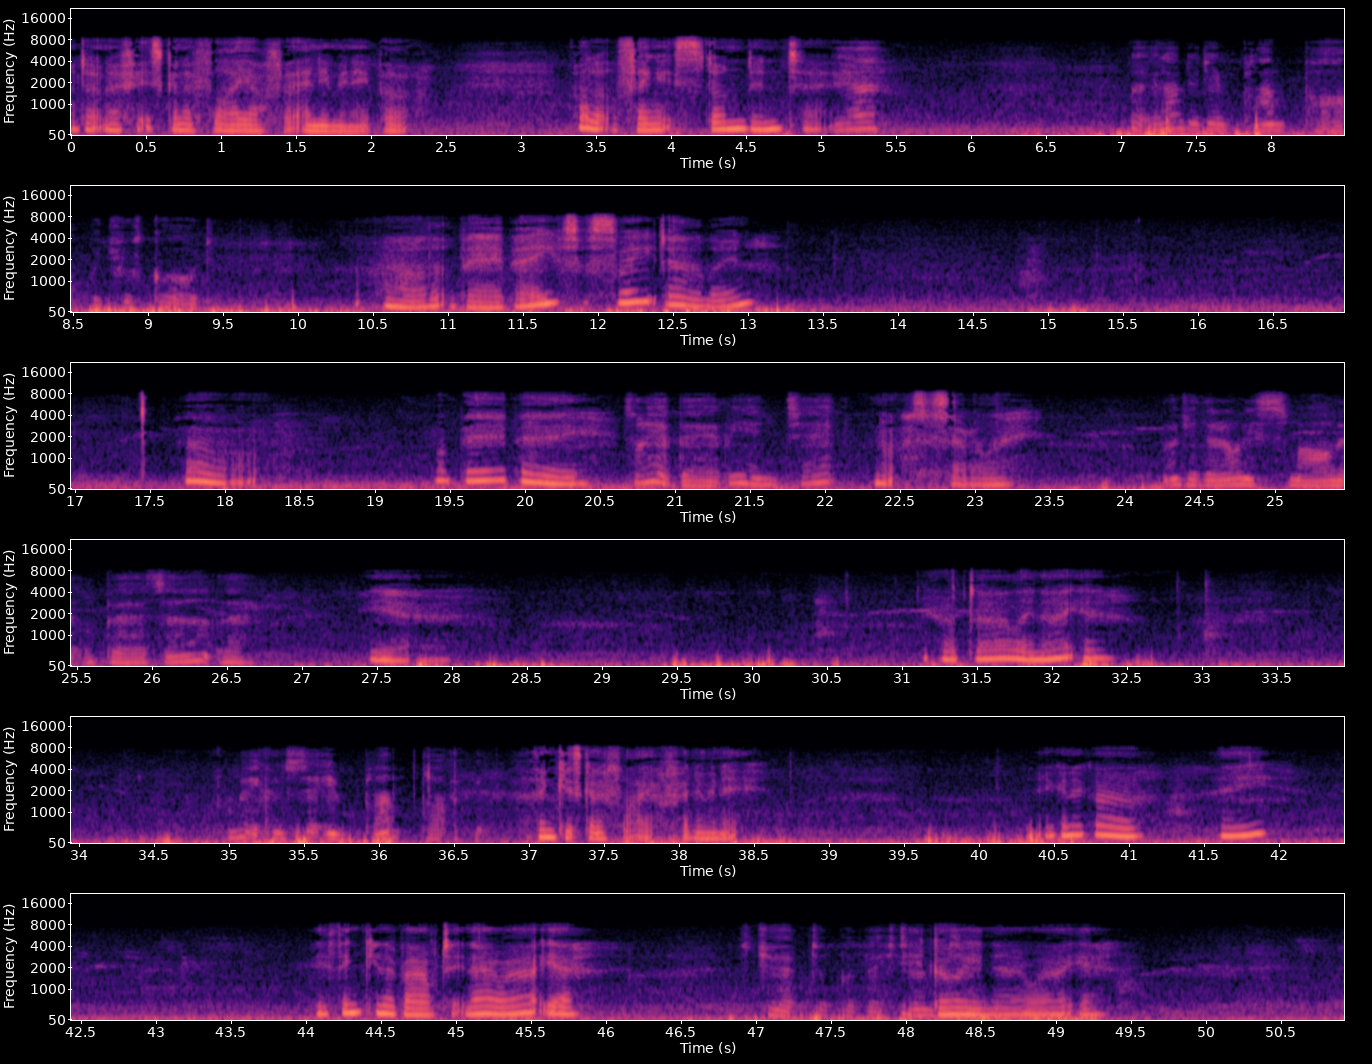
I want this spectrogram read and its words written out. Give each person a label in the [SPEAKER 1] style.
[SPEAKER 1] I don't know if it's going to fly off at any minute, but poor little thing, it's stunned, isn't it?
[SPEAKER 2] Yeah. But it landed in plant pot, which was good.
[SPEAKER 1] Oh, little baby, you're so sweet, darling. Oh, what baby?
[SPEAKER 2] It's only a baby, isn't it?
[SPEAKER 1] Not necessarily.
[SPEAKER 2] Mind you, they're only small little birds, aren't they?
[SPEAKER 1] Yeah. You're darling, aren't you?
[SPEAKER 2] I mean, you can sit in plant pot.
[SPEAKER 1] I think it's going to fly off in a minute. Are you going to go? Hey? You're thinking about it now, aren't you?
[SPEAKER 2] It's chirped up a bit.
[SPEAKER 1] You're going
[SPEAKER 2] it?
[SPEAKER 1] now, aren't you?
